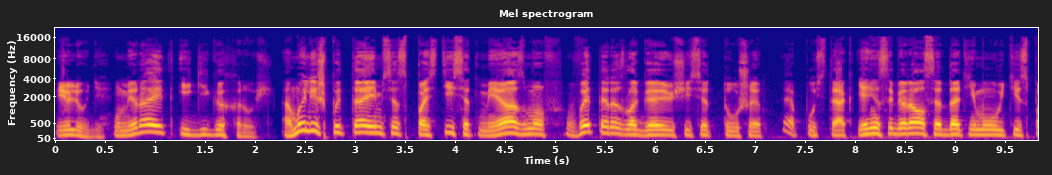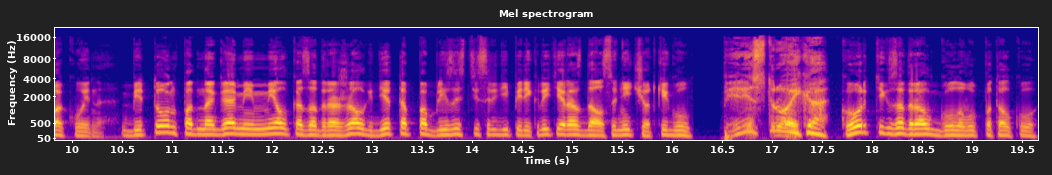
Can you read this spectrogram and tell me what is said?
и люди. Умирает и гигахрущ. А мы лишь пытаемся спастись от миазмов в этой разлагающейся туше. Э, пусть так. Я не собирался дать ему уйти спокойно. Бетон под ногами мелко задрожал, где-то поблизости среди перекрытий раздался нечеткий гул. «Перестройка!» Кортик задрал голову к потолку.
